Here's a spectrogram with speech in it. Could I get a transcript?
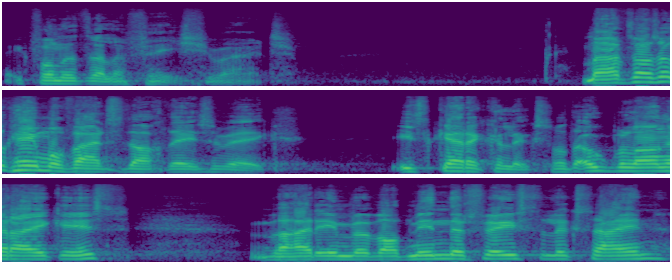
Ik vond het wel een feestje waard. Maar het was ook Hemelvaartsdag deze week. Iets kerkelijks, wat ook belangrijk is. Waarin we wat minder feestelijk zijn.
